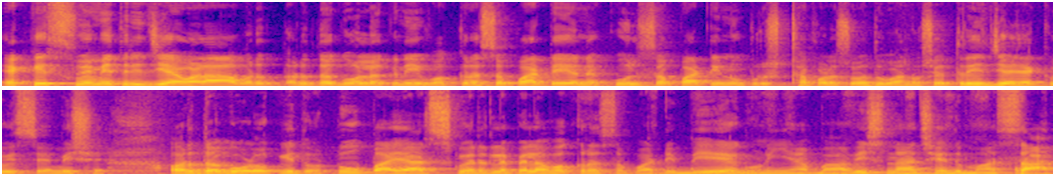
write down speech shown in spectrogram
એકવીસ સેમી ત્રિજ્યાવાળા અર્ધગોલકની વક્ર સપાટી અને કુલ સપાટીનું પૃષ્ઠફળ શોધવાનું છે. ત્રિજ્યા એકવીસ સેમી છે. અર્ધગોળો કીધો. ટુ પાય આર સ્ક્વેર એટલે પહેલા વક્ર સપાટી બે ગુણ્યા બાવીસના છેદમાં સાત.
